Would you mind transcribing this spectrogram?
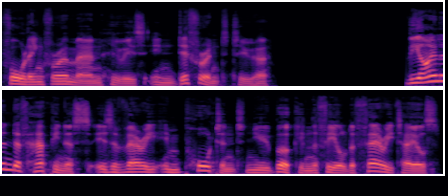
falling for a man who is indifferent to her. The Island of Happiness is a very important new book in the field of fairy tales,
